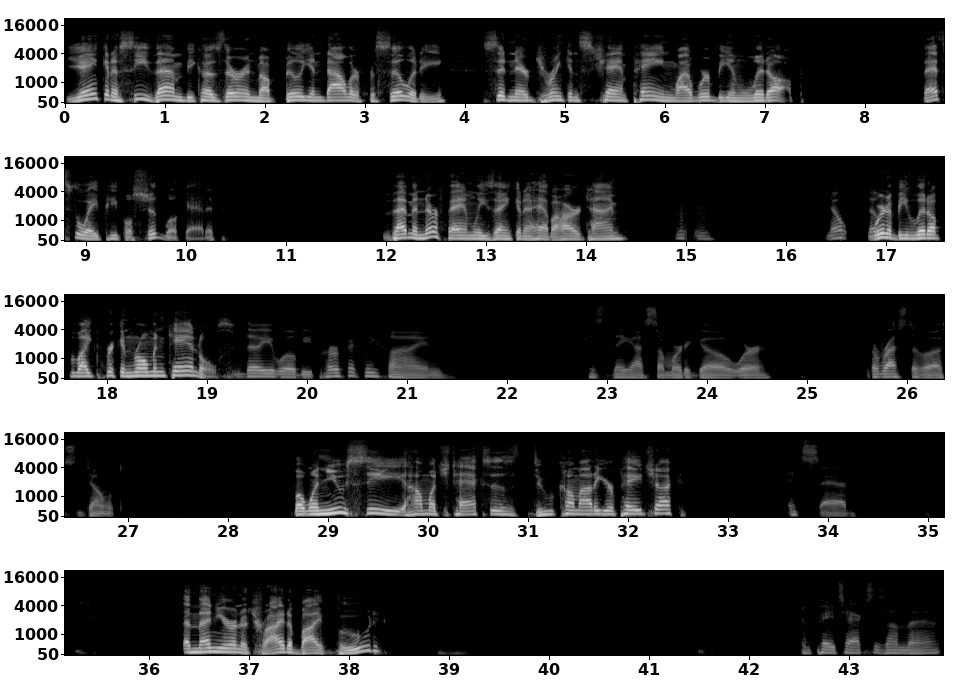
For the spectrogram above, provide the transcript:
you ain't going to see them because they're in a billion dollar facility sitting there drinking champagne while we're being lit up. That's the way people should look at it. Them and their families ain't going to have a hard time. Mm-mm. Nope We're going to be lit up like freaking Roman candles. they will be perfectly fine because they got somewhere to go where The rest of us don't. But when you see how much taxes do come out of your paycheck, It's sad. and then you're going to try to buy food, And pay taxes on that.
